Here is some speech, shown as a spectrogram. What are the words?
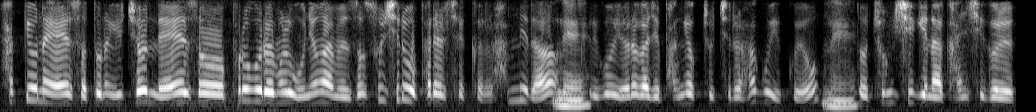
학교 내에서 또는 유치원 내에서 프로그램을 운영하면서 수시로 발열 체크를 합니다. 네. 그리고 여러 가지 방역 조치를 하고 있고요. 네. 또 중식이나 간식을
